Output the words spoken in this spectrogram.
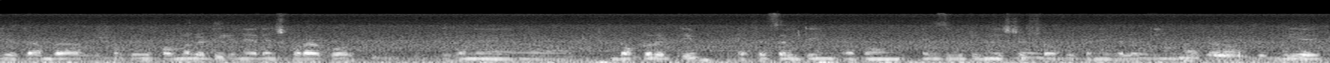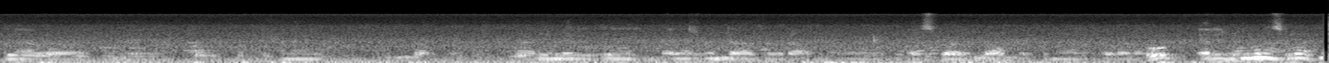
ইয়েতে আমরা সব কিছু ফর্মালিটি এখানে অ্যারেঞ্জ করার পর এখানে ডক্টরের টিম এফএসএল টিম এবং এক্সিকিউটিভ মিনিস্টার সব এখানে গেল টিম গিয়ে এখানে ওরা মানে এখানে টিমের যে অ্যারেঞ্জমেন্টটা আছে ওরা অ্যাজ পার ল এখানে ওরা অ্যারেঞ্জমেন্ট করছে।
